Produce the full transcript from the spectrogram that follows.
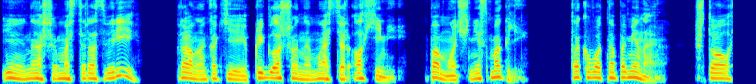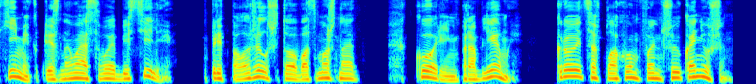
и наши мастера зверей, равно как и приглашенный мастер алхимии, помочь не смогли. Так вот, напоминаю, что алхимик, признавая свое бессилие, предположил, что, возможно, корень проблемы кроется в плохом фэншую конюшен,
